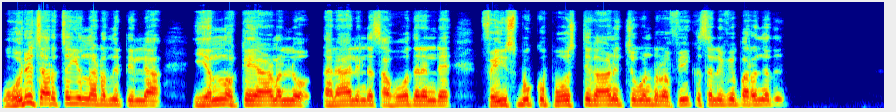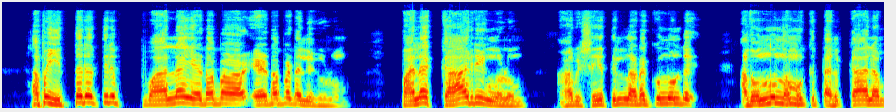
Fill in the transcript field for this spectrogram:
ഒരു ചർച്ചയും നടന്നിട്ടില്ല എന്നൊക്കെയാണല്ലോ തലാലിന്റെ സഹോദരന്റെ ഫേസ്ബുക്ക് പോസ്റ്റ് കാണിച്ചുകൊണ്ട് റഫീഖ് സലഫി പറഞ്ഞത്. അപ്പൊ ഇത്തരത്തിൽ പല ഇടപാ ഇടപെടലുകളും പല കാര്യങ്ങളും ആ വിഷയത്തിൽ നടക്കുന്നുണ്ട്. അതൊന്നും നമുക്ക് തൽക്കാലം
